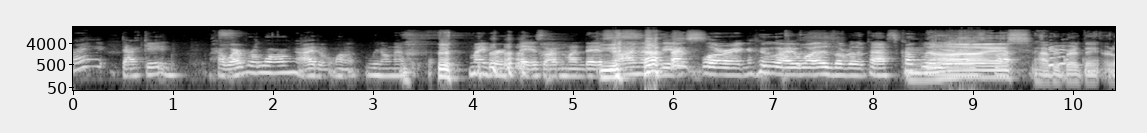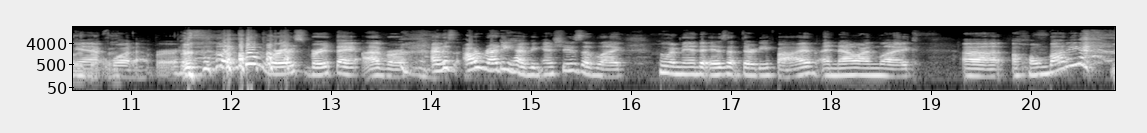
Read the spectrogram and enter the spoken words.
right? Decade, however long. I don't want. to We don't have. My birthday is on Monday, so I'm gonna be exploring who I was over the past couple of years. nice. Happy birthday, early yeah, birthday. whatever. It's like the worst birthday ever. I was already having issues of like who Amanda is at 35, and now I'm like uh, a homebody,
